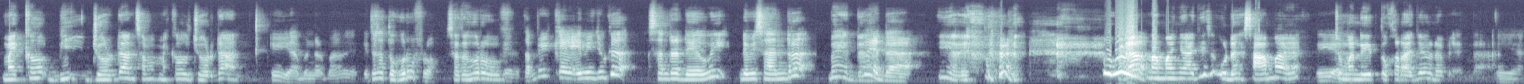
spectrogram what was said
Michael B. Jordan sama Michael Jordan. Iya bener banget. Itu satu huruf loh. Satu huruf. Iya, tapi kayak ini juga Sandra Dewi, Dewi Sandra Beda. beda. Iya, iya. Padahal namanya aja udah sama ya. Iya. Cuman ditukar aja udah beda. Iya.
